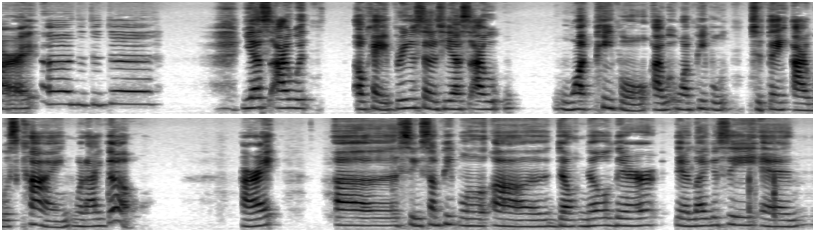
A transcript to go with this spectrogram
all right. Uh, da, da, da. Yes, I would. Okay, Brina says, yes, I would want people, I would want people to think I was kind when I go. All right. Uh, see, some people uh, don't know their their legacy, and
